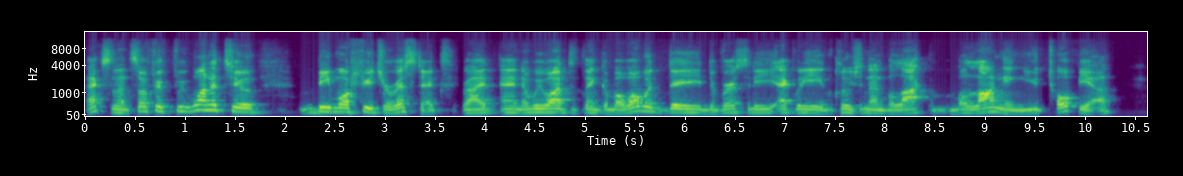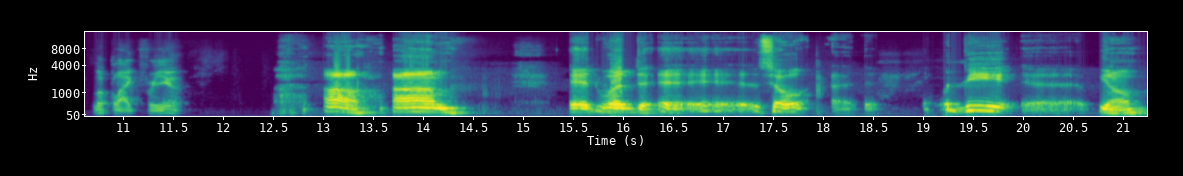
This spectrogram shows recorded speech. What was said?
Excellent. So if, if we wanted to be more futuristic, right? And we want to think about what would the diversity, equity, inclusion, and belonging utopia look like for you? Oh, um, it would. Uh, so uh, it would be, uh, you know,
